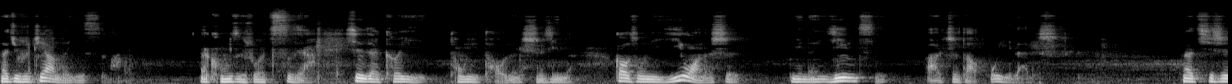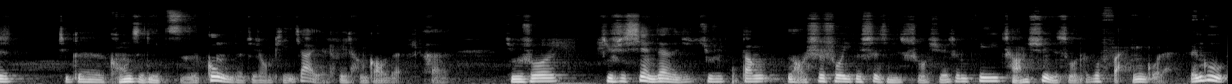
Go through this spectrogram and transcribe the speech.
那就是这样的意思吧？那孔子说：“次呀，现在可以同你讨论《诗经》了，告诉你以往的事，你能因此而知道未来的事。”那其实，这个孔子对子贡的这种评价也是非常高的。呃，就是说，就是现在的，就是当老师说一个事情的时候，学生非常迅速能够反应过来，能够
